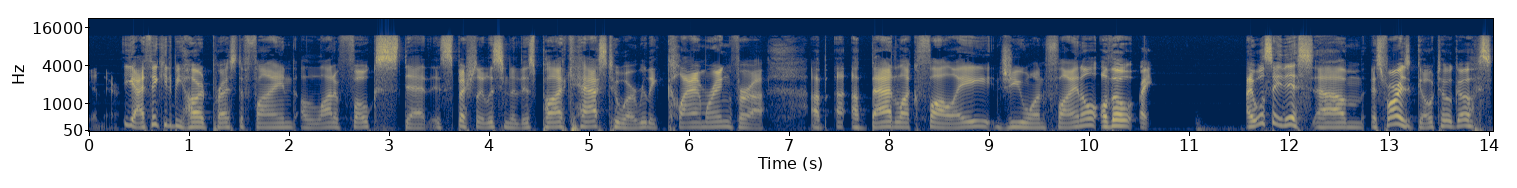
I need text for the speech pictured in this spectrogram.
in there. Yeah, I think you'd be hard pressed to find a lot of folks that, especially listen to this podcast, who are really clamoring for a a, a bad luck Fale G1 final. Although, Right. I will say this: um, as far as Goto goes,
